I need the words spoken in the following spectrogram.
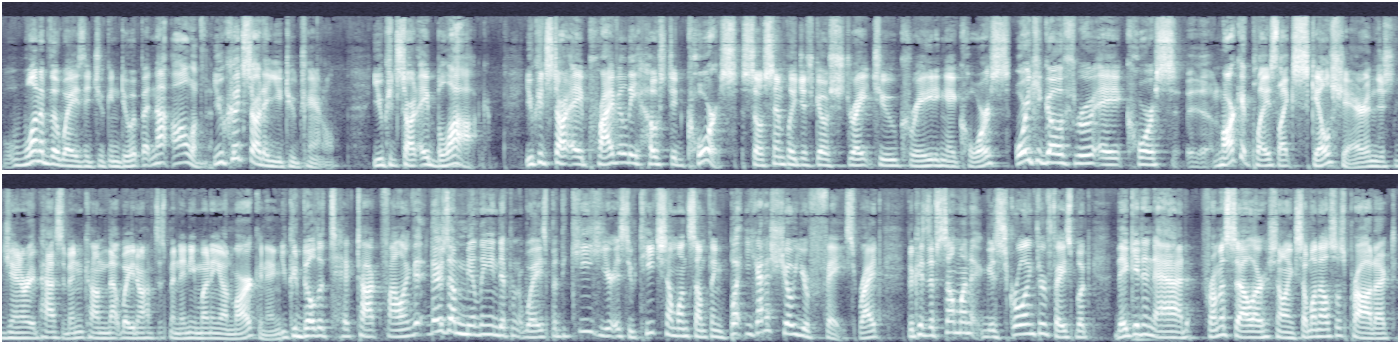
one of the ways that you can do it, but not all of them. You could start a YouTube channel, you could start a blog. You could start a privately hosted course. So simply just go straight to creating a course. Or you could go through a course uh, marketplace like Skillshare and just generate passive income. That way you don't have to spend any money on marketing. You could build a TikTok following. There's a million different ways, but the key here is to teach someone something, but you got to show your face, right? Because if someone is scrolling through Facebook, they get an ad from a seller selling someone else's product,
